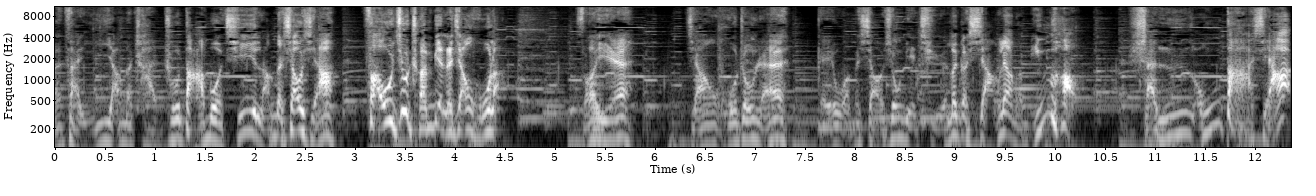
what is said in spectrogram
们在宜阳的铲出大漠七郎的消息啊，早就传遍了江湖了。所以，江湖中人。”给我们小兄弟取了个响亮的名号，神龙大侠。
